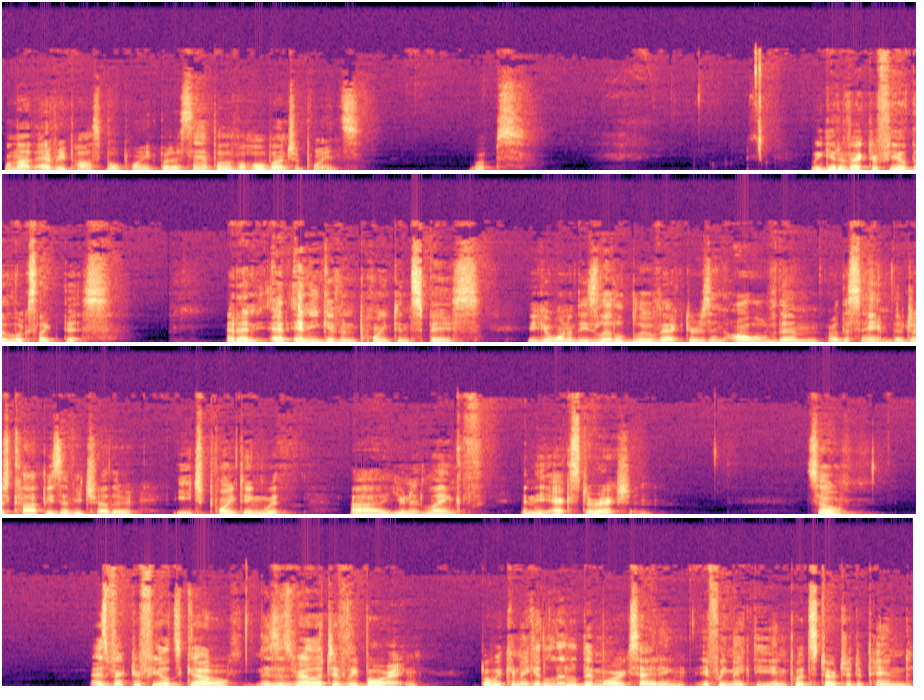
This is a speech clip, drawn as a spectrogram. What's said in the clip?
well, not every possible point, but a sample of a whole bunch of points, whoops, we get a vector field that looks like this. At any, at any given point in space, you get one of these little blue vectors, and all of them are the same. They're just copies of each other, each pointing with uh, unit length in the x direction. So, as vector fields go, this is relatively boring, but we can make it a little bit more exciting if we make the input start to depend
